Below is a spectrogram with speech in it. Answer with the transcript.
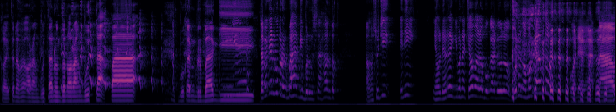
Kalau itu namanya orang buta nuntun orang buta, Pak. Bukan berbagi. Tapi kan gue berbagi, berusaha untuk ah, Mas Suji, ini nyoldernya gimana? Coba lo buka dulu. Gue udah ngomong dong tuh. Gue udah nggak tahu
